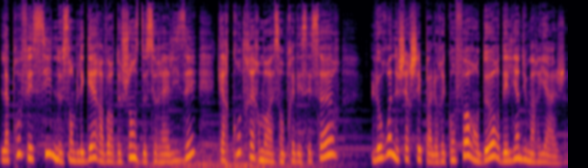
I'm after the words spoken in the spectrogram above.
La prophétie ne semblait guère avoir de chance de se réaliser, car contrairement à son prédécesseur, le roi ne cherchait pas le réconfort en dehors des liens du mariage.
